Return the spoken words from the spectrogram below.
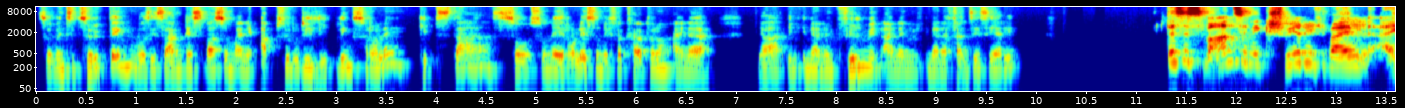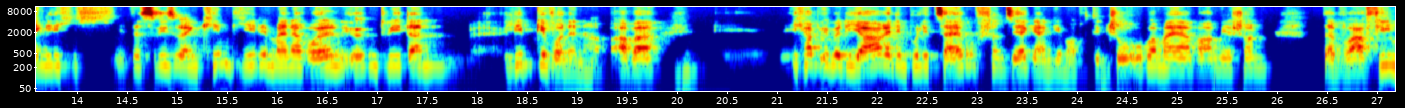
so wenn Sie zurückdenken, wo Sie sagen, das war so meine absolute Lieblingsrolle? Gibt es da so, so eine Rolle, so eine Verkörperung einer, ja, in, in einem Film, in, einem, in einer Fernsehserie? Das ist wahnsinnig schwierig, weil eigentlich ich das wie so ein Kind jede meiner Rollen irgendwie dann lieb gewonnen habe. Aber ich habe über die Jahre den Polizeiruf schon sehr gern gemacht. Die Joe Obermeier war mir schon da war viel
